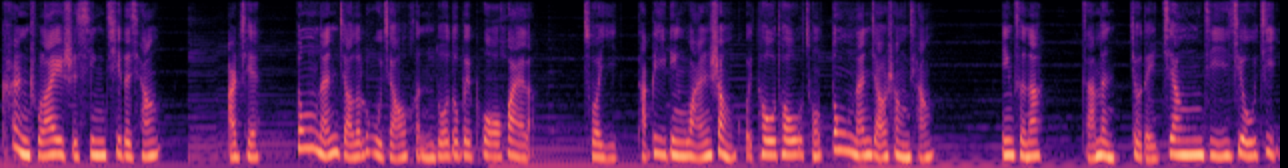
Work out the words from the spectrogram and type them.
看出来是新砌的墙，而且。”东南角的鹿角很多都被破坏了，所以他必定晚上会偷偷从东南角上墙。因此呢，咱们就得将计就计，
